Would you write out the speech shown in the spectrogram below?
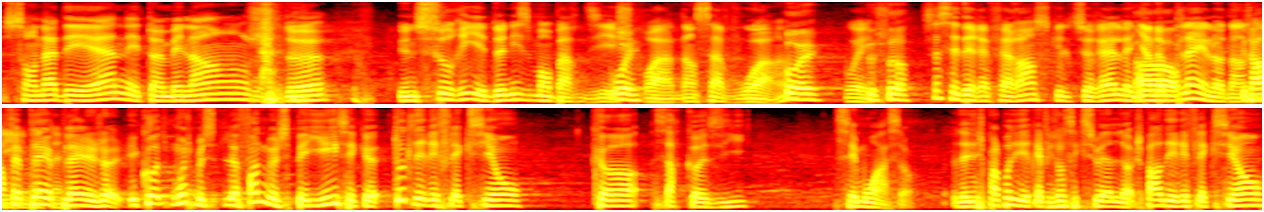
son ADN est un mélange de une souris et Denise Bombardier, Oui. je crois, dans sa voix. hein? Oui, Oui. c'est ça. Ça, c'est des références culturelles. Il y en a plein là, dans le J'en fais plein, plein. Je- écoute, moi, je me le fun que je me suis payé, c'est que toutes les réflexions qu'a Sarkozy, c'est moi, ça. Je parle pas des réflexions sexuelles, là. je parle des réflexions.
